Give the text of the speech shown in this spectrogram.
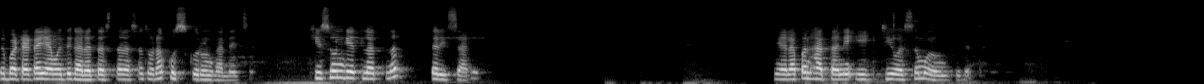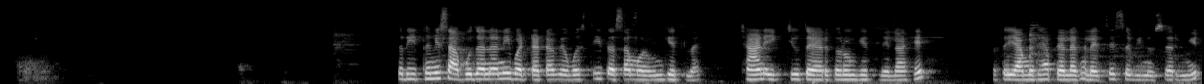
तर बटाटा यामध्ये घालत असताना असं थोडा कुस्करून घालायचं खिसून घेतलात ना तरी चालेल. याला पण हाताने एक जीव असं मळून घेत तर इथं मी साबुदाणा आणि बटाटा व्यवस्थित असा मळून घेतलाय. छान एक जीव तयार करून घेतलेला आहे. आता यामध्ये आपल्याला घालायचंय चवीनुसार मीठ.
